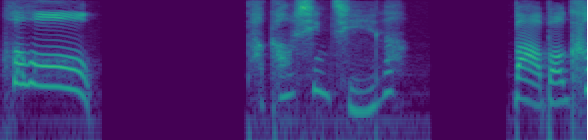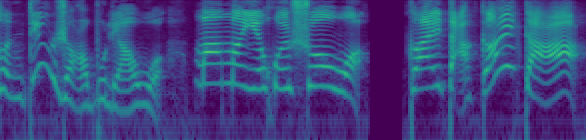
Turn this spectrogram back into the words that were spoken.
吼吼，他高兴极了。爸爸肯定饶不了我，妈妈也会说我该打该打。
